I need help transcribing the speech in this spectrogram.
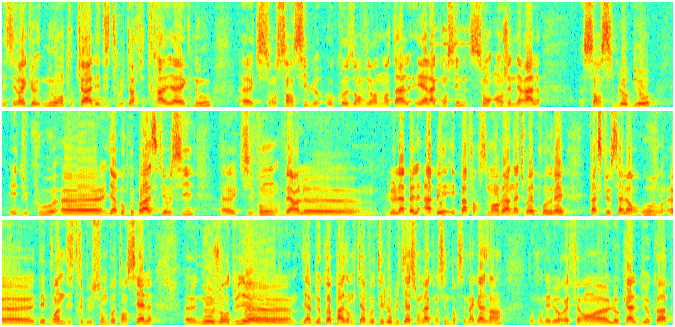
Et c'est vrai que nous, en tout cas, les distributeurs qui travaillent avec nous, qui sont sensibles aux causes environnementales et à la consigne, sont en général sensibles au bio. Et du coup, euh, il y a beaucoup de brasseries aussi euh, qui vont vers le, label AB et pas forcément vers Nature et Progrès parce que ça leur ouvre euh, des points de distribution potentiels. nous, aujourd'hui, il y a Biocop, par exemple, qui a voté l'obligation de la consigne pour ses magasins. Donc, on est le référent local Biocop.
